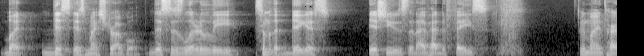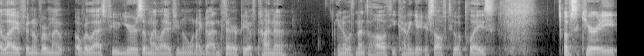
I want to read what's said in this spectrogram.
But this is my struggle. This is literally some of the biggest issues that I've had to face in my entire life and over my over the last few years of my life, you know, when I got in therapy, I've kind of, you know, with mental health, you kind of get yourself to a place of security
